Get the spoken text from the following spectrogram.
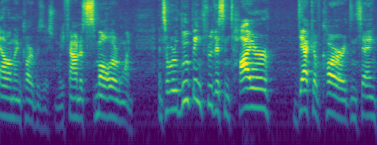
element card position. We found a smaller one. And so we're looping through this entire deck of cards and saying,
